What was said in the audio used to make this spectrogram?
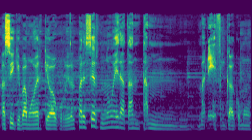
Así que vamos a ver qué va a ocurrir. Al parecer no era tan tan maléfica como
